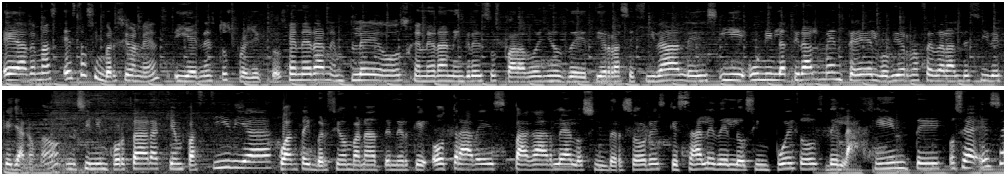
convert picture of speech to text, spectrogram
eh, además, estas inversiones y en estos proyectos generan empleos, generan ingresos para dueños de tierras ejidales y unilateralmente el gobierno federal decide que ya no, ¿no? Sin importar a quién fastidia, cuánta inversión van a tener que otra vez pagarle a los inversores que sale de los impuestos de la gente. O sea, ese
